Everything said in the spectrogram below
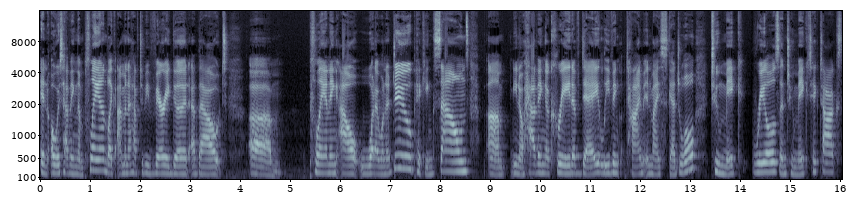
and always having them planned. Like, I'm going to have to be very good about um, planning out what I want to do, picking sounds, um, you know, having a creative day, leaving time in my schedule to make reels and to make TikToks.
